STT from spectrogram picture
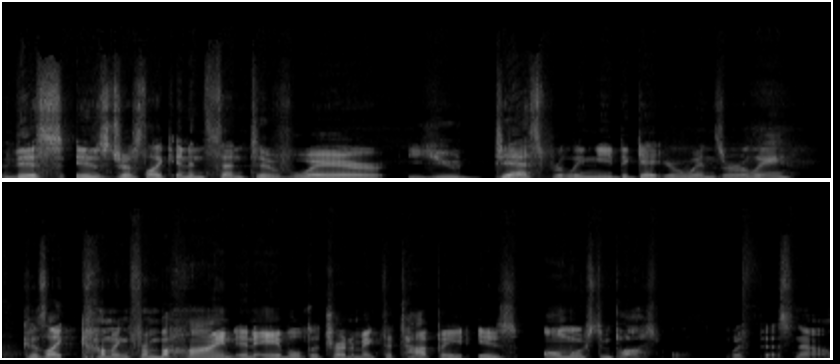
this is just like an incentive where you desperately need to get your wins early because like coming from behind and able to try to make the top eight is almost impossible with this now.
